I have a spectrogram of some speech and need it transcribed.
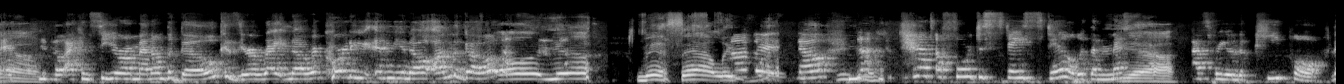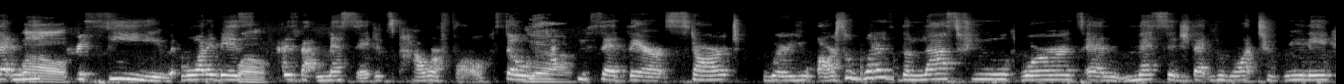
And, you know, I can see you're a man on the go because you're right now recording and, you know, on the go. Oh, yeah. Man, sadly. Love it. No, no, you can't afford to stay still with the message yeah. that's for you and the people that wow. need to receive what it is wow. that is that message. It's powerful. So, yeah. like you said there, start where you are. So, what are the last few words and message that you want to really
